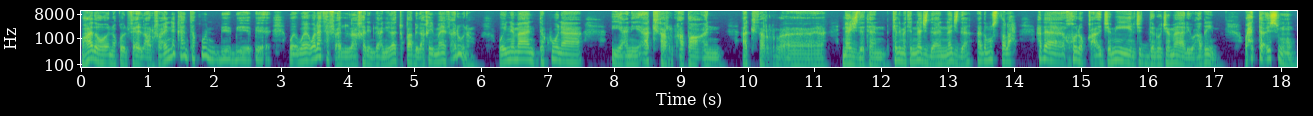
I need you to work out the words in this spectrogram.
وهذا هو نقول الفعل الأرفع إنك أن تكون ب ب ب ولا تفعل الآخرين يعني لا تقابل الآخرين ما يفعلونه. وإنما أن تكون يعني أكثر عطاء أكثر آه، نجدة. كلمة النجدة النجدة هذا مصطلح هذا خلق جميل جدا وجمالي وعظيم. وحتى اسمه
